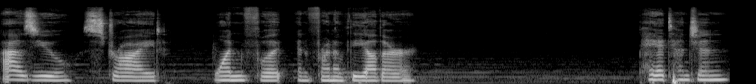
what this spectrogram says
As you stride one foot in front of the other, pay attention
